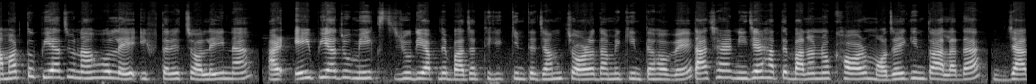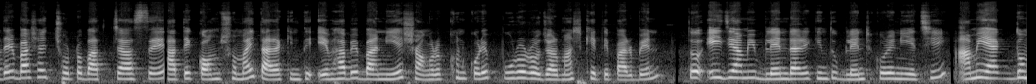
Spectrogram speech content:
আমার তো পেঁয়াজু না হলে ইফতারে চলেই না। আর এই পেঁয়াজু মিক্স যদি আপনি বাজার থেকে কিনতে যান, চড়া দামে কিনতে হবে। তাছাড়া নিজের হাতে বানানো খাওয়ার মজাই কিন্তু আলাদা। যাদের বাসায় ছোট বাচ্চা আছে, হাতে কম সময়, তারা কিন্তু এভাবে বানিয়ে সংরক্ষণ করে পুরো রোজার মাস খেতে পারবেন। তো এই যে আমি ব্লেন্ডারে কিন্তু ব্লেন্ড করে নিয়েছি। আমি একদম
